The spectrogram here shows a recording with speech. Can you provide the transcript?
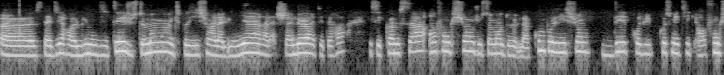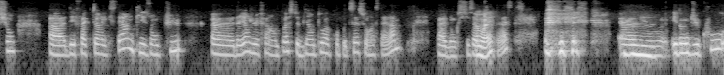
c'est-à-dire l'humidité, justement, exposition à la lumière, à la chaleur, etc. Et c'est comme ça, en fonction justement de la composition des produits cosmétiques et en fonction euh, des facteurs externes qu'ils ont pu. euh, d'ailleurs, je vais faire un post bientôt à propos de ça sur Instagram, euh, donc si ça vous Ouais. intéresse. Et donc, du coup,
